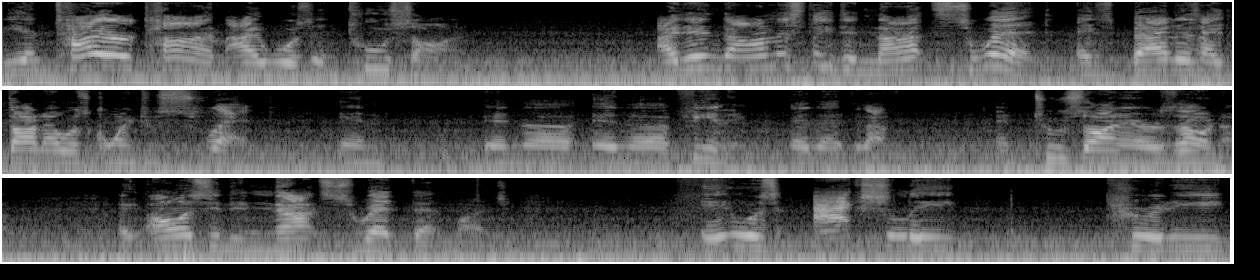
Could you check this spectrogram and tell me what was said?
The entire time I was in Tucson, I didn't honestly did not sweat as bad as I thought I was going to sweat in in uh, in uh, Phoenix uh, in, uh, in Tucson, Arizona. I honestly did not sweat that much. It was actually pretty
